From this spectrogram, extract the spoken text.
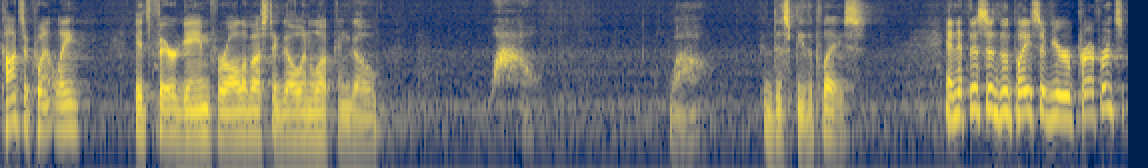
Consequently, it's fair game for all of us to go and look and go, wow, wow, could this be the place? And if this isn't the place of your preference, you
